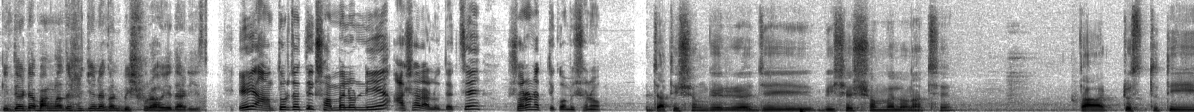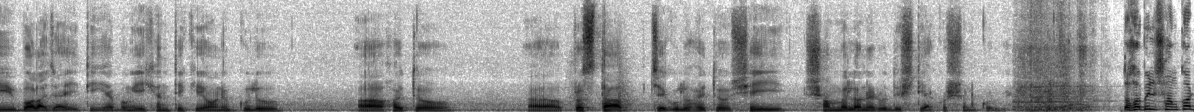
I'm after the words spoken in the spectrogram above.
কিন্তু এটা বাংলাদেশের জন্য এখন বিস্ফোরা হয়ে দাঁড়িয়েছে। এই আন্তর্জাতিক সম্মেলন নিয়ে আশার আলো দেখছে শরণার্থী কমিশনও। জাতিসংঘের যে বিশেষ সম্মেলন আছে তার প্রস্তুতি বলা যায় এটি এবং এইখান থেকে অনেকগুলো হয়তো প্রস্তাব যেগুলো হয়তো সেই সম্মেলনেরও দৃষ্টি আকর্ষণ করবে। তহবিল সংকট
